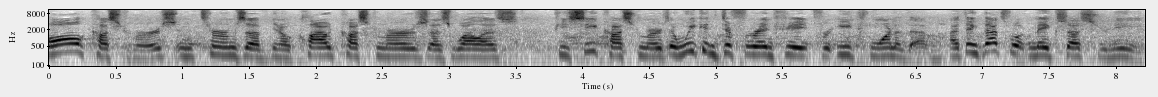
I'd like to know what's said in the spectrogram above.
all customers in terms of, you know, cloud customers as well as PC customers, and we can differentiate for each one of them. I think that's what makes us unique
